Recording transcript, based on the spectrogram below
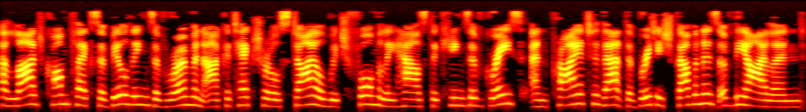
a large complex of buildings of Roman architectural style which formerly housed the kings of Greece, and prior to that the British governors of the island.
